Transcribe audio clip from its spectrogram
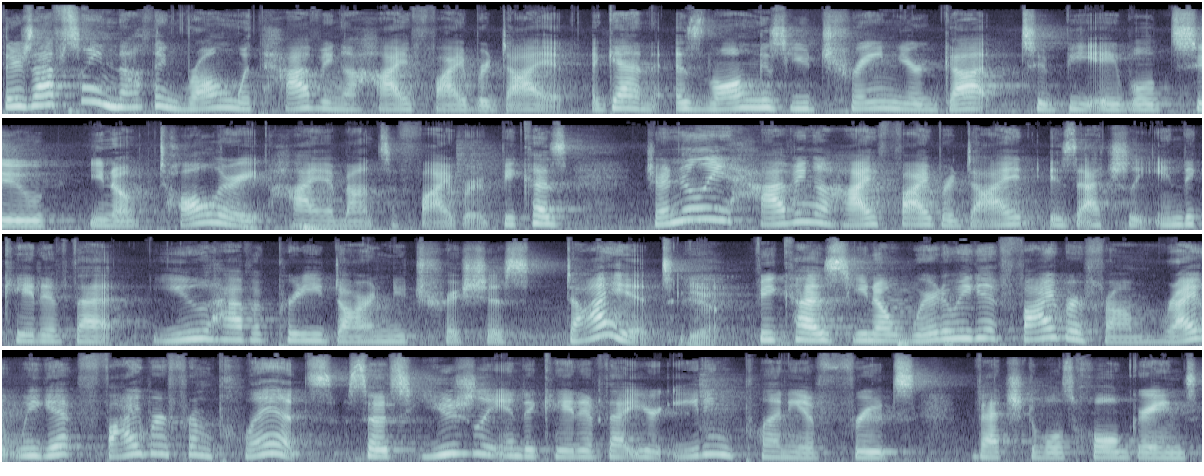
there's absolutely nothing wrong with having a high fiber diet. Again, as long as you train your gut to be able to, you know, tolerate high amounts of fiber because Generally, having a high fiber diet is actually indicative that you have a pretty darn nutritious diet. Yeah. Because, you know, where do we get fiber from, right? We get fiber from plants. So it's usually indicative that you're eating plenty of fruits, vegetables, whole grains,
